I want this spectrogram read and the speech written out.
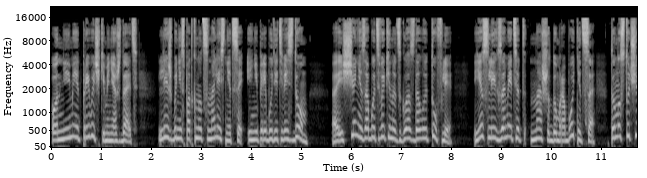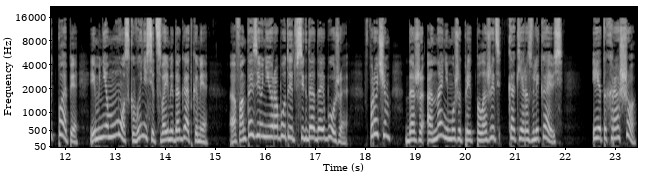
он не имеет привычки меня ждать, лишь бы не споткнуться на лестнице и не перебудить весь дом. А еще не забудь выкинуть с глаз долой туфли. Если их заметит наша домработница, то настучит папе, и мне мозг вынесет своими догадками. А фантазия у нее работает всегда, дай Боже. Впрочем, даже она не может предположить, как я развлекаюсь. И это хорошо,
